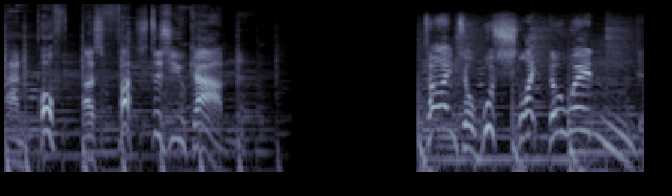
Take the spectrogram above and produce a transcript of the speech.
and puff as fast as you can. Time to whoosh like the wind.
